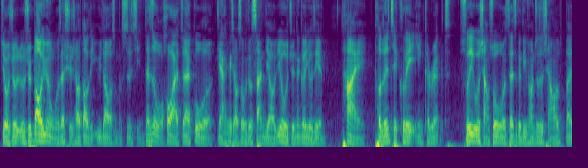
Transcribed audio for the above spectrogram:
有有有去抱怨我在学校到底遇到了什么事情，但是我后来再过两个小时我就删掉，因为我觉得那个有点太 politically incorrect，所以我想说我在这个地方就是想要把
